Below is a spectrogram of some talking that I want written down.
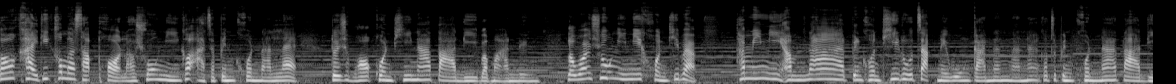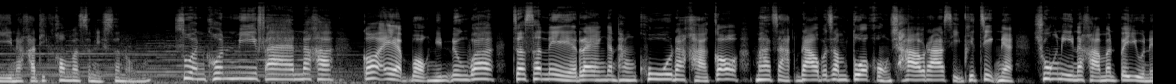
ก็ใครที่เข้ามาซับพอร์ตเราช่วงนี้ก็อาจจะเป็นคนนั้นแหละ โดยเฉพาะคนที่หน้าตาดีประมาณนึงเราว่าช่วงนี้มีคนที่แบบถ้าไม่มีอำนาจเป็นคนที่รู้จักในวงการนั้นๆนะก็จะเป็นคนหน้าตาดีนะคะ ที่เข้ามาสนิทสนม ส่วนคนมีแฟนนะคะ ก็แอบบอกนิดนึงว่าจะเสน่ห์แรงกันทั้งคู่นะคะ ก็มาจากดาวประจำตัวของชาวราศีพิจิกเนี่ยช่วงนี้นะคะ มันไปอยู่ใน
